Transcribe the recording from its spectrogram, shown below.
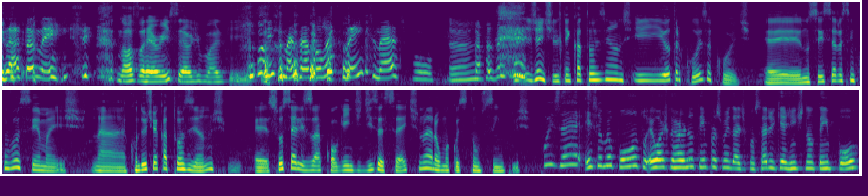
Exatamente. Nossa, Harry céu demais, que isso. Gente, mas é adolescente, né? Tipo, É. pra fazer o? Gente, ele tem 14 anos. E outra coisa, Code. É, eu não sei se era assim com você, mas na, quando eu tinha 14 anos, é, socializar com alguém de 17 não era uma coisa tão simples. Pois é, esse é o meu ponto. Eu acho que o Harry não tem proximidade com o Cedric que a gente não tem por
